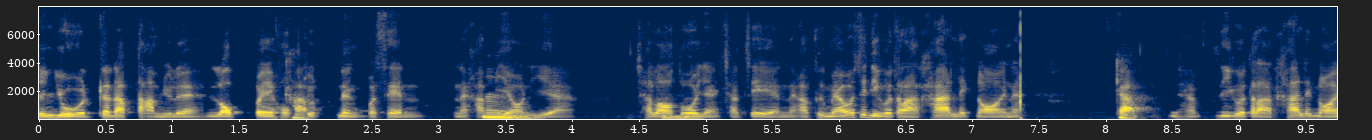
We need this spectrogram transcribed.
ยังอยู่ระดับต่ำอยู่เลย ลบไปหกจุดหนึ่งเปอร์เซ็นต์นะครับ year on year ชะลอตัวอย่างชัดเจนนะครับ ถึงแม้ว่าจะดีกว่าตลาดคาดเล็กน้อยนะครับนะครับดีกว่าตลาดคาดเล็กน้อย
